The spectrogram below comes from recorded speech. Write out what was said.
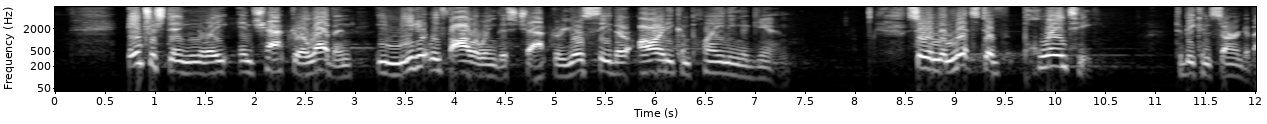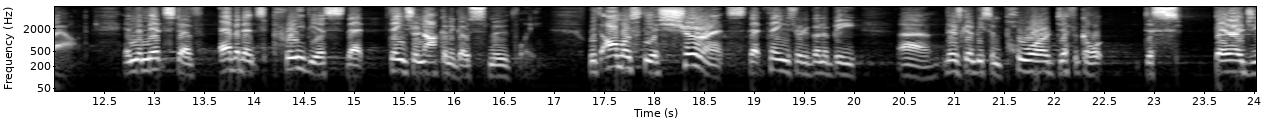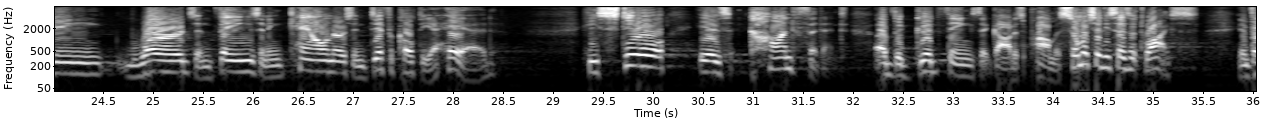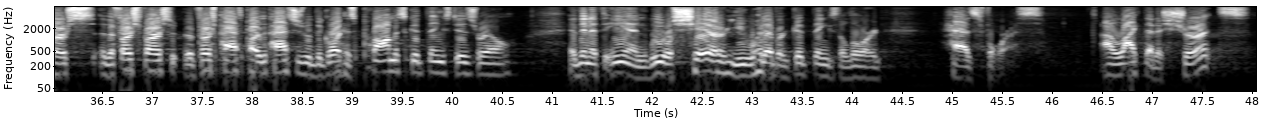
Interestingly, in chapter 11, immediately following this chapter, you'll see they're already complaining again. So, in the midst of plenty to be concerned about, in the midst of evidence previous that things are not going to go smoothly, with almost the assurance that things are going to be, uh, there's going to be some poor, difficult, disparaging words and things and encounters and difficulty ahead, he still is confident of the good things that God has promised. So much that he says it twice. In verse, the first verse, the first part of the passage where the Lord has promised good things to Israel. And then at the end, we will share you whatever good things the Lord has for us. I like that assurance.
